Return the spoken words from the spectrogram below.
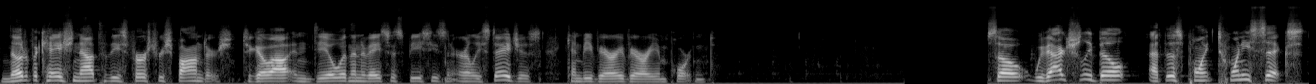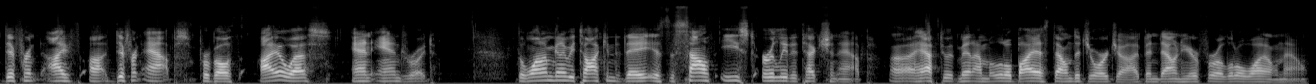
notification out to these first responders to go out and deal with an invasive species in early stages can be very, very important. So we've actually built at this point 26 different uh, different apps for both iOS and Android. The one I'm going to be talking today is the Southeast Early Detection app. Uh, I have to admit I'm a little biased down to Georgia. I've been down here for a little while now.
